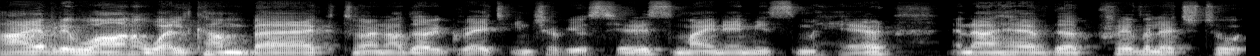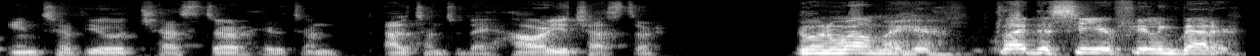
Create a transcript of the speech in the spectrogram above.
Hi everyone, welcome back to another great interview series. My name is Meher and I have the privilege to interview Chester Hilton Elton today. How are you, Chester? Doing well, Meher. Glad to see you're feeling better.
